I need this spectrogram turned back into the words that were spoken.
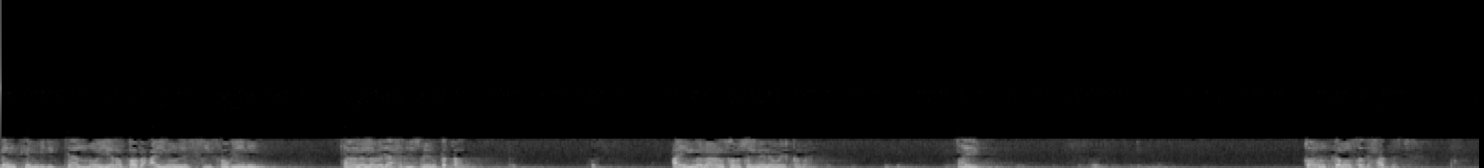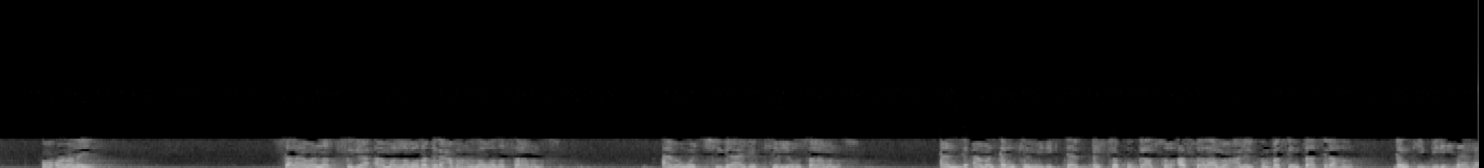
dhanka midigtaa loo yara babcayoon la sii fogeynayn taana labadaa xadiis baynu ka qaadan. Aimada aan soo sheegnayna way qabaan qowl kaloo saddexaad baa jira oo odhanaya salaamo naqsiga ama labada dhinacba ha loo wada salaamo naqso ama wejigaaga keliya u salaamo naqso ama dhanka midigtaa basa ku gaabso assalaamu calaykum basa intaad tidhaahdo dhankii bidixdaa ha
